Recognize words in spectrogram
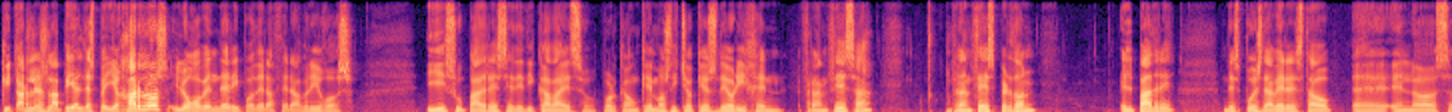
quitarles la piel, despellejarlos y luego vender y poder hacer abrigos. Y su padre se dedicaba a eso, porque aunque hemos dicho que es de origen francesa, francés, perdón, el padre después de haber estado eh, en, los, eh,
